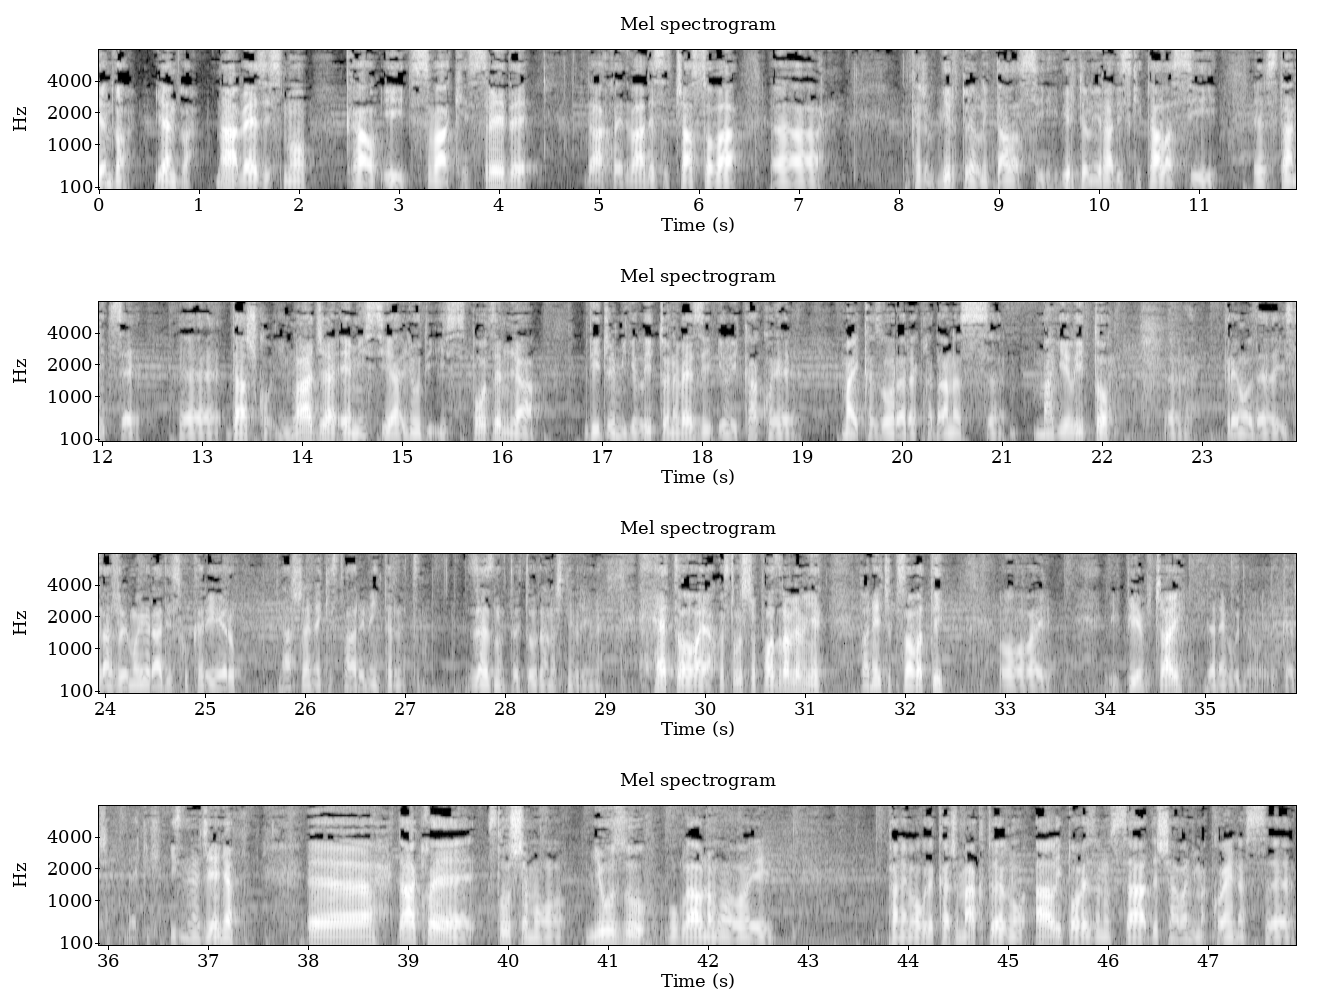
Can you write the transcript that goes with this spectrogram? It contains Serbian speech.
1-2, 1-2. Na vezi smo kao i svake srede. Dakle, 20 časova, uh, da kažem, virtuelni talasi, virtuelni radijski talasi e, stanice e, Daško i Mlađa, emisija Ljudi iz podzemlja, DJ Miguelito je na vezi ili kako je majka Zora rekla danas, Magelito, e, krenuo da istražuje moju radijsku karijeru, našla je neke stvari na internetu. Zeznuto je to u današnje vrijeme. Eto, ovaj, ako sluša, pozdravljam je, pa neću psovati. Ovaj, i pijem čaj, da ne bude, ovaj, da kažem, nekih iznenađenja. E, dakle, slušamo Mjuzu, uglavnom ovaj, pa ne mogu da kažem aktuelnu, ali povezanu sa dešavanjima koje nas e,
